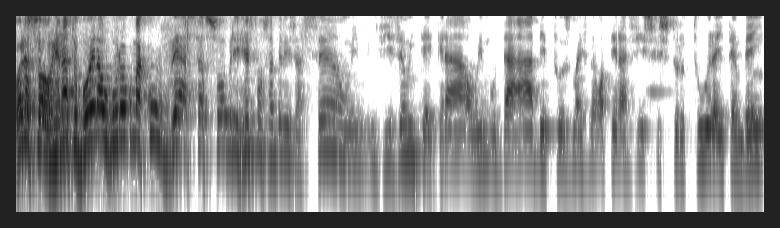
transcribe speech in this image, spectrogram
Olha só, o Renato Boa inaugurou uma conversa sobre responsabilização e visão integral e mudar hábitos, mas não apenas isso, estrutura e também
